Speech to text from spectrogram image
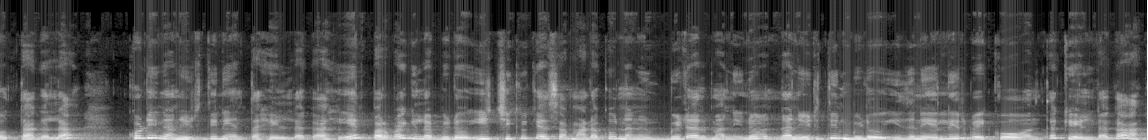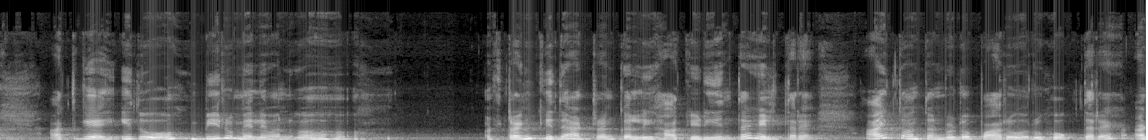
ಗೊತ್ತಾಗಲ್ಲ? ಕೊಡಿ, ನಾನು ಇಡ್ತೀನಿ ಅಂತ ಹೇಳಿದಾಗ, ಏನು ಪರವಾಗಿಲ್ಲ ಬಿಡು, ಈ ಚಿಕ್ಕ ಕೆಲಸ ಮಾಡೋಕ್ಕೂ ನಾನು ಬಿಡಲ್ವಾ ನೀನು? ನಾನು ಇಡ್ತೀನಿ ಬಿಡು, ಇದನ್ನು ಎಲ್ಲಿರಬೇಕು ಅಂತ ಕೇಳಿದಾಗ ಅದಕ್ಕೆ ಇದು ಬೀರು ಮೇಲೆ ಒಂದು ಟ್ರಂಕ್ ಇದೆ, ಆ ಟ್ರಂಕಲ್ಲಿ ಹಾಕಿಡಿ ಅಂತ ಹೇಳ್ತಾರೆ. ಆಯಿತು ಅಂತ ಅಂದ್ಬಿಟ್ಟು ಪಾರು ಅವರು ಹೋಗ್ತಾರೆ. ಆ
